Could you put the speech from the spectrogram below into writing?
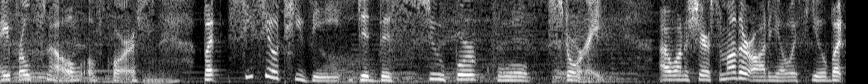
April snow, of course. But CCO TV did this super cool story. I want to share some other audio with you, but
